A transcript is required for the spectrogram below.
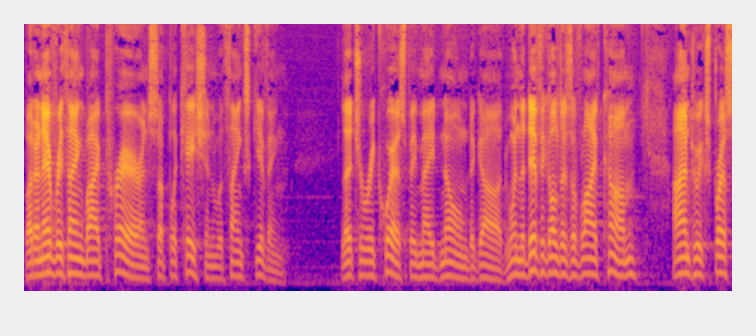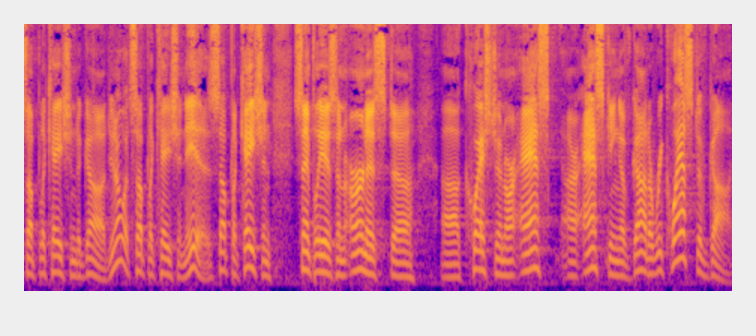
but in everything by prayer and supplication with thanksgiving. Let your requests be made known to God. When the difficulties of life come, I am to express supplication to God. You know what supplication is? Supplication simply is an earnest uh, uh, question or, ask, or asking of God, a request of God.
